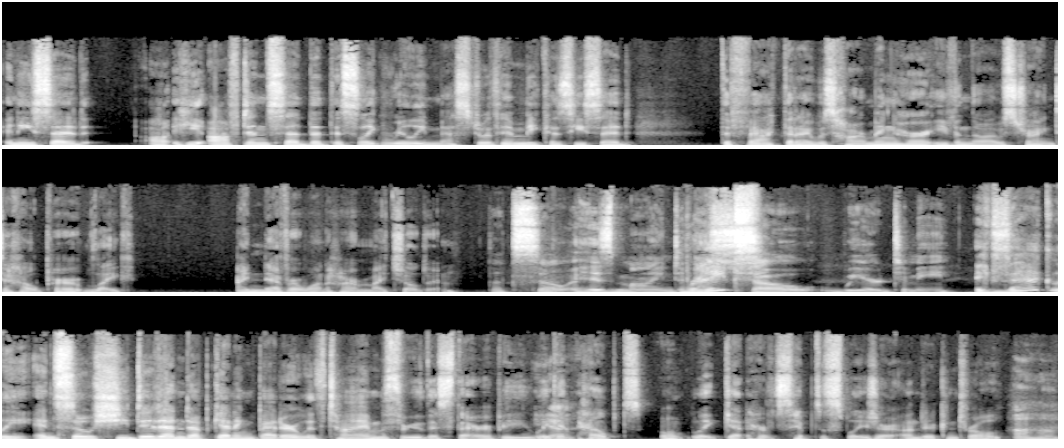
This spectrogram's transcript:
And he said uh, he often said that this like really messed with him because he said the fact that I was harming her, even though I was trying to help her, like I never want to harm my children. That's so his mind Right? is so weird to me. Exactly. And so she did end up getting better with time through this therapy. Like Yeah. it helped oh, like get her hip dysplasia under control. Uh-huh.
